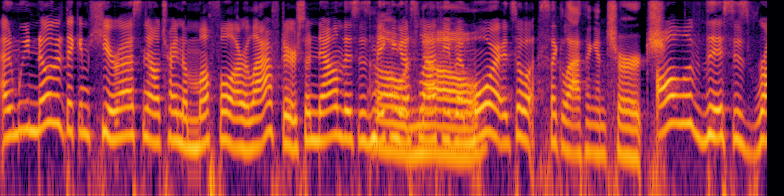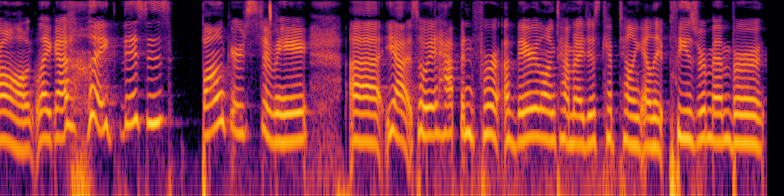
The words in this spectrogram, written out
And we know that they can hear us now trying to muffle our laughter. So now this is making Oh, us laugh even more. And so It's like laughing in church. all of this is wrong. Like I'm like, this is bonkers to me. Uh, yeah. So it happened for a very long time, and I just kept telling Elliot, please remember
